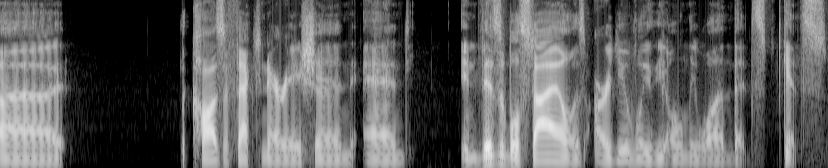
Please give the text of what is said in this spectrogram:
uh, the cause effect narration, and invisible style is arguably the only one that gets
